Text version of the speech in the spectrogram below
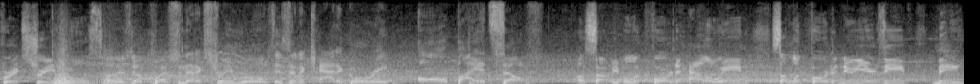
for Extreme Rules. Oh, there's no question that Extreme Rules is in a category all by itself. Oh, some people look forward to Halloween, some look forward to New Year's Eve. Me,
